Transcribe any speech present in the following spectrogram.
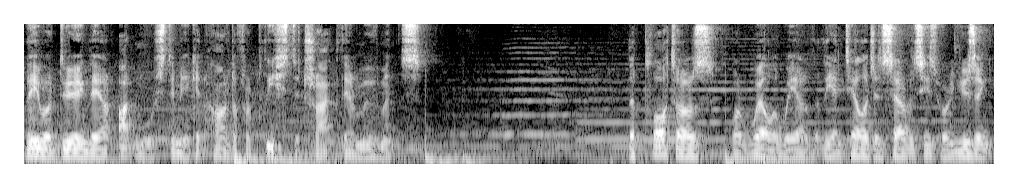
They were doing their utmost to make it harder for police to track their movements. The plotters were well aware that the intelligence services were using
